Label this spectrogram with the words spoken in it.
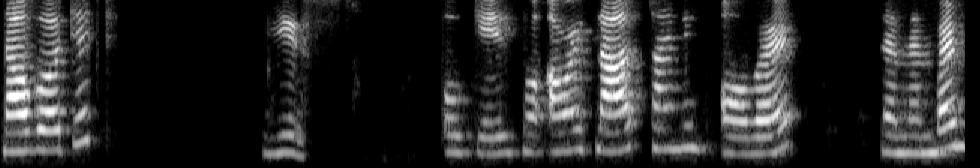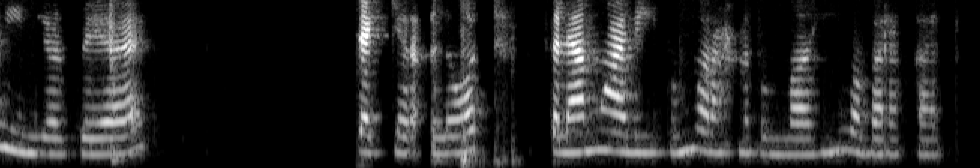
Now got it? Yes. Okay, so our class time is over. Remember me in your prayer. تكر لوت. السلام عليكم ورحمة الله وبركاته.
